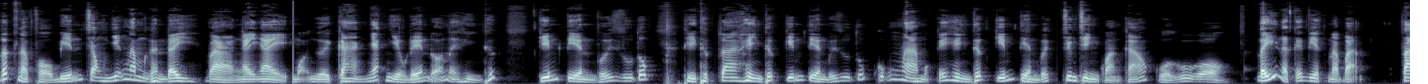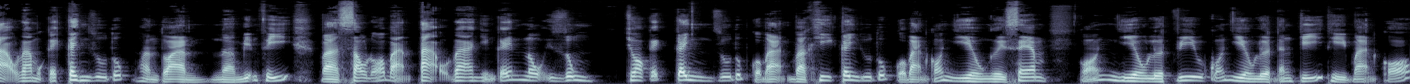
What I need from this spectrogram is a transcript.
rất là phổ biến trong những năm gần đây và ngày ngày mọi người càng nhắc nhiều đến đó là hình thức kiếm tiền với YouTube thì thực ra hình thức kiếm tiền với YouTube cũng là một cái hình thức kiếm tiền với chương trình quảng cáo của Google. Đấy là cái việc là bạn tạo ra một cái kênh YouTube hoàn toàn là miễn phí và sau đó bạn tạo ra những cái nội dung cho cái kênh YouTube của bạn và khi kênh YouTube của bạn có nhiều người xem, có nhiều lượt view, có nhiều lượt đăng ký thì bạn có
